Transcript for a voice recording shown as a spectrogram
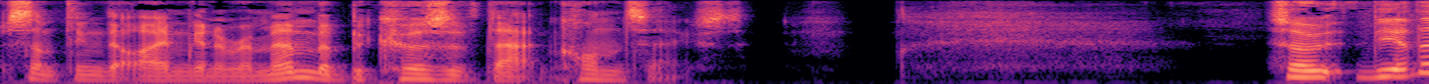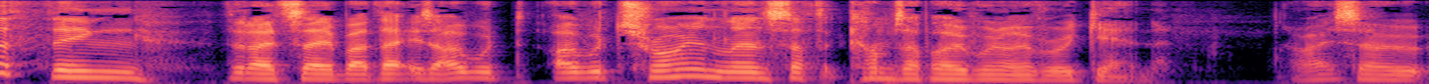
something that I'm going to remember because of that context. So the other thing that I'd say about that is I would I would try and learn stuff that comes up over and over again. All right, so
